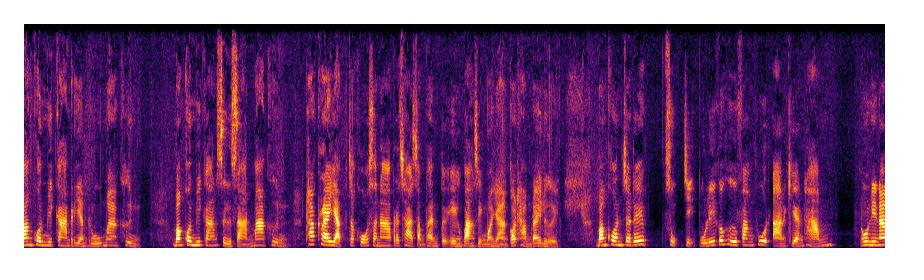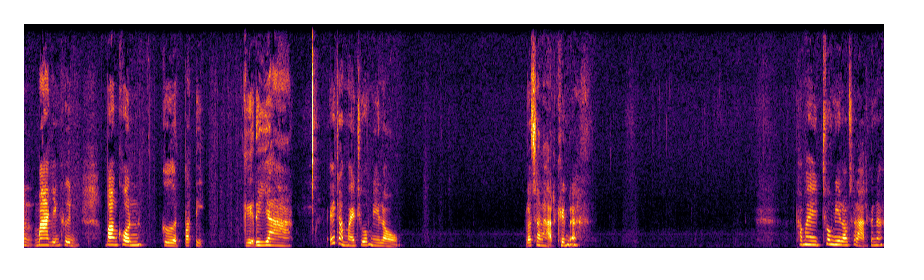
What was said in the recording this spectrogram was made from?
บางคนมีการเรียนรู้มากขึ้น บางคนมีการสื่อสารมากขึ้น ถ้าใครอยากจะโฆษณาประชาสัมพันธ์ตัวเองบางสิ่งบางอย่างก็ทำได้เลย บางคนจะได้สุจิปุริก็คือฟังพูดอ่านเขียนถามนู่นนี่นั่นมากยิ่งขึ้น บางคนเกิดปฏิกิริยา เอ๊ะทำไมช่วงนี้เรา เราฉลาดขึ้นนะ ทำไมช่วงนี้เราฉลาดขึ้นนะ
